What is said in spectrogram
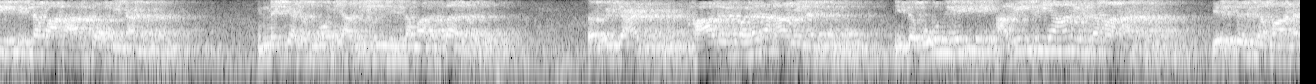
அமைதியின் இல்லமாக ஆக்கு அப்படின்னாங்க. இன்னைக்கு அந்த பூமி அமைதியின் இல்லமாகத்தான் இருக்குது ரபிஜான் ஹாதல் பலத ஆமினன் இந்த பூமியை அமைதியான இல்லமாக ஆக்கு. எந்த விதமான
